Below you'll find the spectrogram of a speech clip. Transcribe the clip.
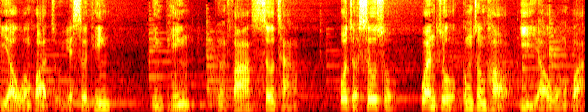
易瑶文化主页收听、点评、转发、收藏，或者搜索关注公众号“易瑶文化”。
